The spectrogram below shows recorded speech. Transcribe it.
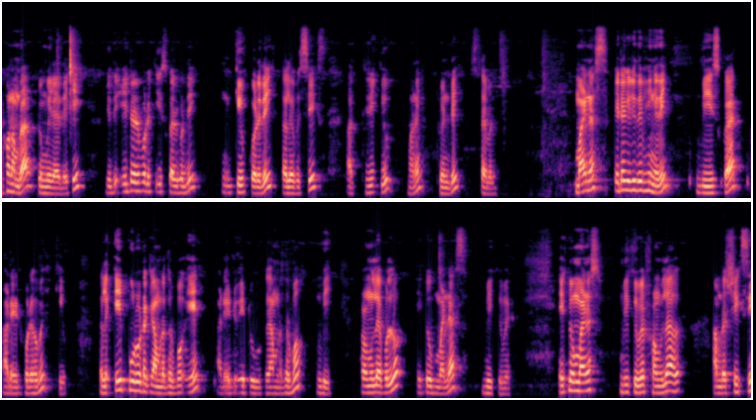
এখন আমরা একটু মিলাই দেখি, যদি এটার উপরে কি স্কোয়ার করে দিই কিউব করে দিই, তাহলে হবে সিক্স আর থ্রি কিউব মানে টোয়েন্টি সেভেন মাইনাস এটাকে যদি ভেঙে দিই বি স্কোয়ার আর এর পরে হবে কিউব তাহলে এই পুরোটাকে আমরা ধরবো এ আর এটু এটুকুকে আমরা ধরবো বি ফর্মুলায় পড়ল এ কিউব মাইনাস বি কিউবের এ কিউব মাইনাস বি কিউবের ফর্মুলা আমরা শিখছি,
